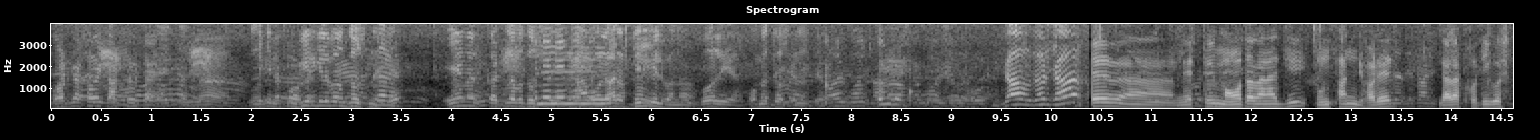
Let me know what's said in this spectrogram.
বটগাছ সবাই কাটতেও চায় लेकिन गिर गेल बा दोष नहीं है ये में कटला बा दोष नहीं, नहीं, नहीं, नहीं। आज गिर गेल बा ना बोलिए ओमे दोष नहीं है এর আহ, নেত্রী মমতা ব্যানার্জি উনফান ঝড়ের যারা ক্ষতিগ্রস্ত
